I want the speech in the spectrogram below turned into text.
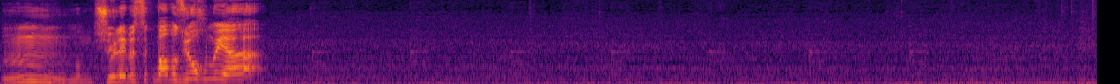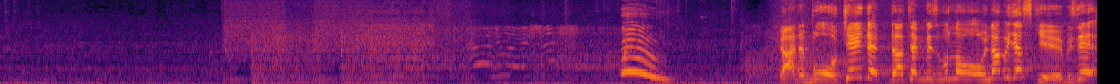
Hmm, şöyle bir sıkmamız yok mu ya? Yani bu okey de zaten biz bununla oynamayacağız ki. Bize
